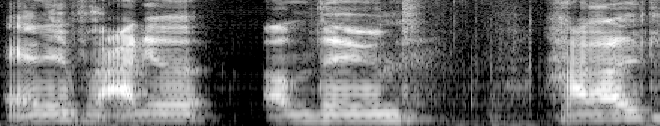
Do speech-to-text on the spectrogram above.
eine Frage an den Harald.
